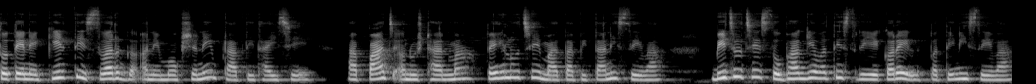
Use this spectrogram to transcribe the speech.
તો તેને કીર્તિ, સ્વર્ગ અને મોક્ષની પ્રાપ્તિ થાય છે. આ પાંચ અનુષ્ઠાનમાં પહેલું છે માતા પિતાની સેવા, બીજું છે સૌભાગ્યવતી સ્ત્રીએ કરેલ પતિની સેવા,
